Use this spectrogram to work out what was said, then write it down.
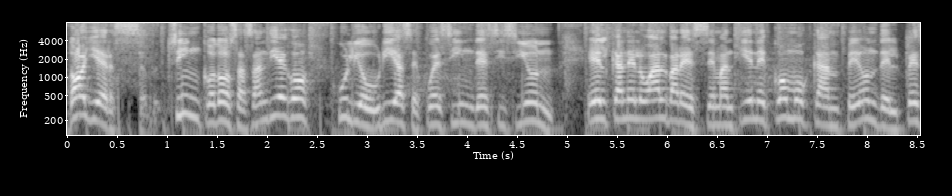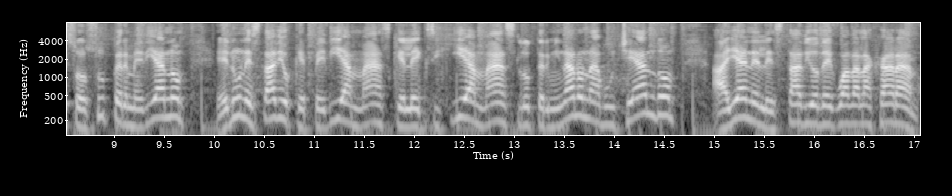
Dodgers 5-2 a San Diego. Julio Urías se fue sin decisión. El Canelo Álvarez se mantiene como campeón del peso supermediano en un estadio que pedía más, que le exigía más. Lo terminaron abucheando allá en el estadio de Guadalajara.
